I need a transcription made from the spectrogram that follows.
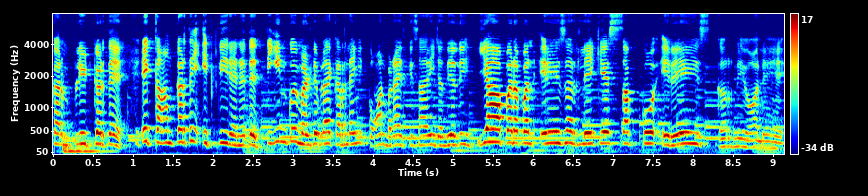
कंप्लीट करते हैं। एक काम करते हैं, इतनी रहने दे, तीन को मल्टीप्लाई कर लेंगे। कौन बनाए इतनी सारी जल्दी जल्दी? यहाँ पर अपन इरेजर लेके सबको इरेज करने वाले हैं।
